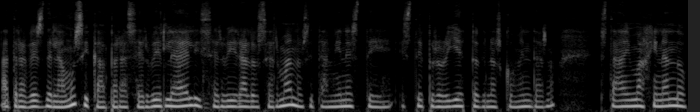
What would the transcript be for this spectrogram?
a través de la música para servirle a Él y servir a los hermanos. Y también este, este proyecto que nos comentas, ¿no? Estaba imaginando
